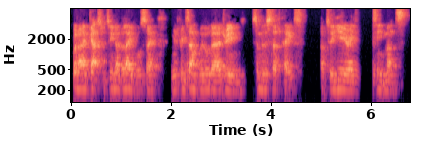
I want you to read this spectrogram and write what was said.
when I had gaps between other labels. So, I mean, for example, with All Day Dream, some of the stuff takes up to a year, 18 months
